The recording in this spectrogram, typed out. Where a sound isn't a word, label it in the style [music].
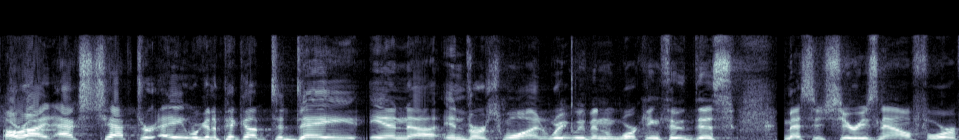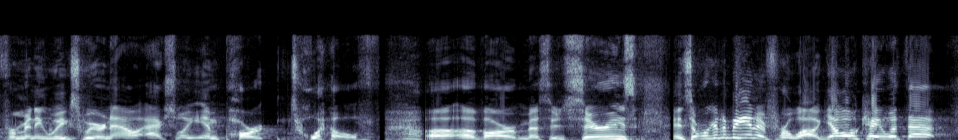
All right, Acts chapter 8. We're going to pick up today in, uh, in verse 1. We, have been working through this message series now for, for many weeks. We are now actually in part 12 uh, of our message series. And so we're going to be in it for a while. Y'all okay with that?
